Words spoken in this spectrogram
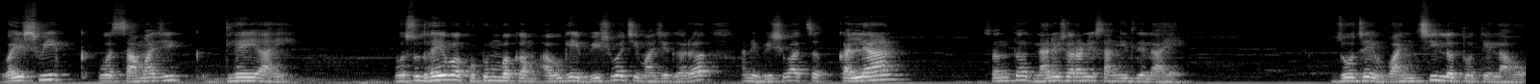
वैश्विक व सामाजिक ध्येय आहे. वसुधैव कुटुंबकम अवघे विश्वची माझे घरं आणि विश्वाचं कल्याण संत ज्ञानेश्वरांनी सांगितलेलं आहे. जो जे वांचिल तो ते लाहो.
